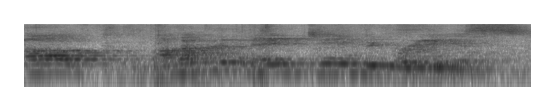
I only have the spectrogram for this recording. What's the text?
of 118 degrees.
